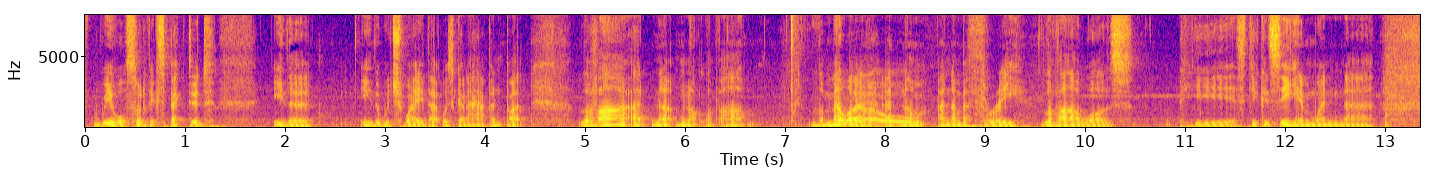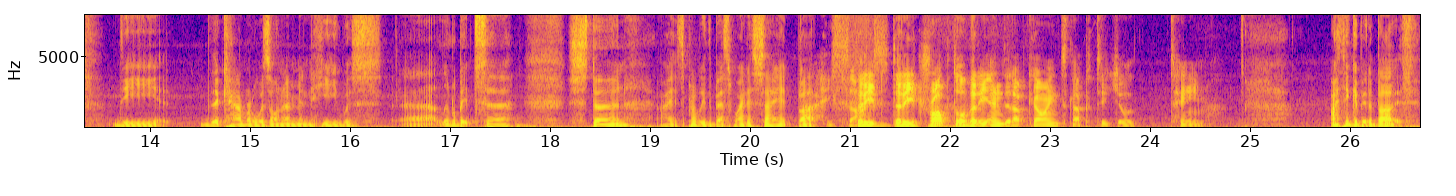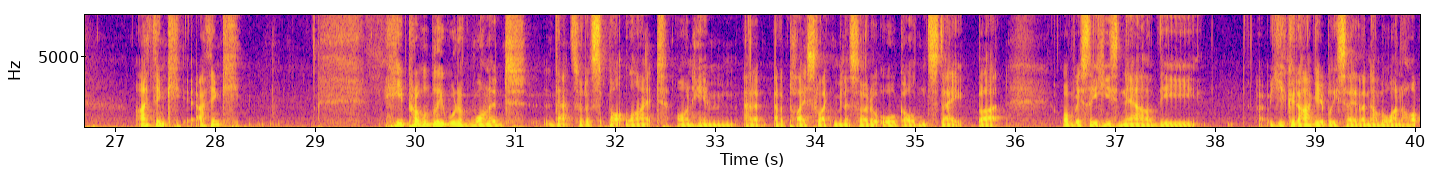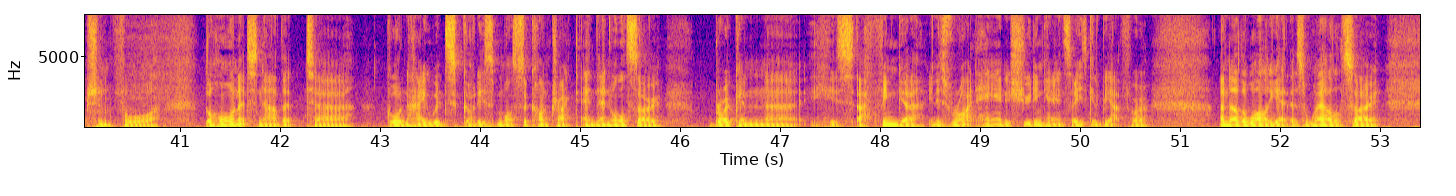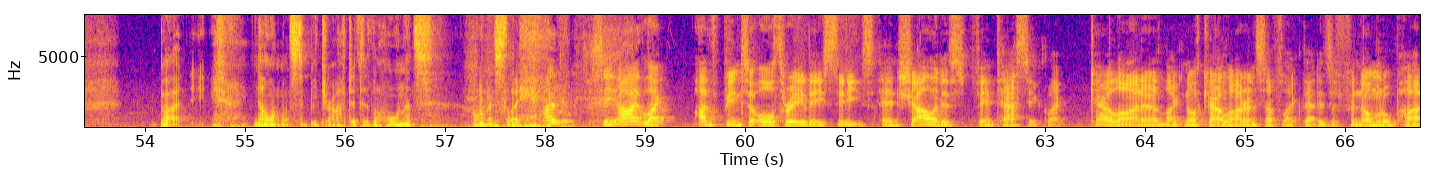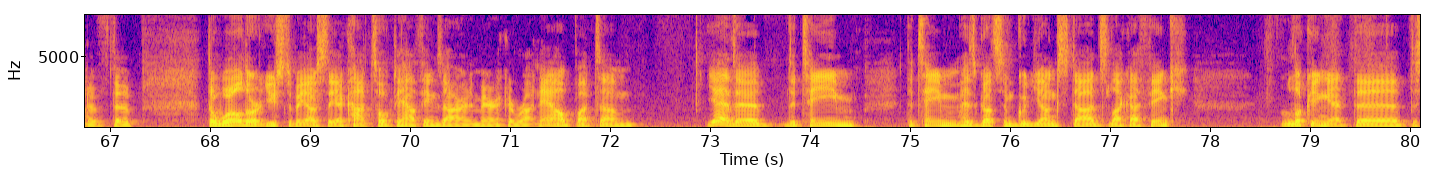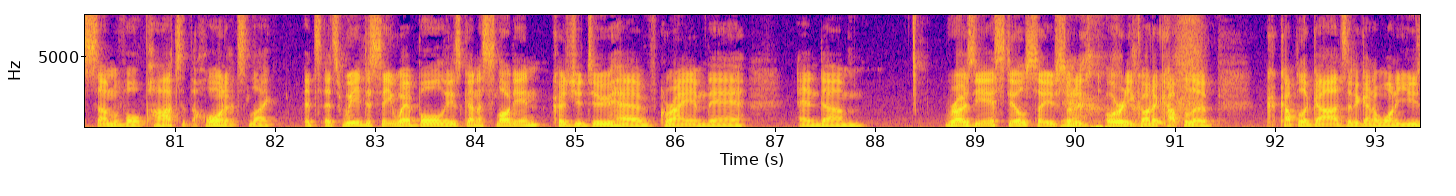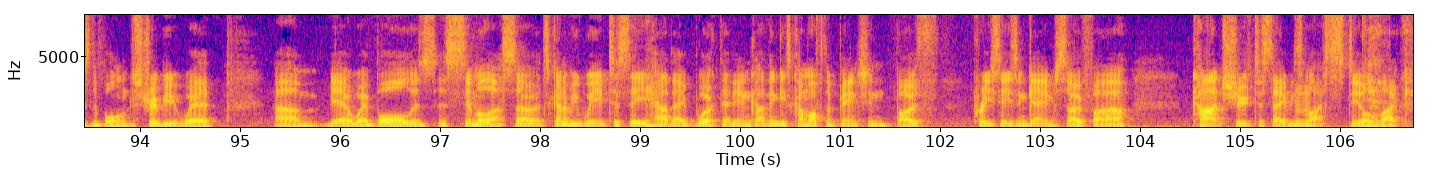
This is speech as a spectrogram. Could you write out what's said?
we all sort of expected either either which way that was going to happen. But Lavar at no, not Lavar, Lamelo at, num- at number three. Lavar was pissed. You could see him when uh, the the camera was on him, and he was uh, a little bit uh, stern. It's probably the best way to say it, but He that he that he dropped or that he ended up going to that particular team. I think a bit of both. I think I think he probably would have wanted that sort of spotlight on him at a at a place like Minnesota or Golden State, but obviously he's now the you could arguably say the number one option for the Hornets now that uh, Gordon Hayward's got his monster contract and then also broken uh, his a finger in his right hand, his shooting hand, so he's going to be out for another while yet as well. So, but no one wants to be drafted to the Hornets, honestly. I see. I like. I've been to all three of these cities, and Charlotte is fantastic. Like Carolina, like North Carolina, and stuff like that is a phenomenal part of the the world, or it used to be. Obviously, I can't talk to how things are in America right now, but um, yeah, the the team the team has got some good young studs. Like I think, looking at the the sum of all parts at the Hornets, like it's it's weird to see where Ball is going to slot in because you do have Graham there, and um, Rozier still. So you've sort Yeah. of already got a couple of a couple of guards that are going to want to use the ball and distribute. Where um, yeah, where Ball is, is similar. So it's going to be weird to see how they work that in. I think he's come off the bench in both preseason games so far. Can't shoot to save his life still. Like,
